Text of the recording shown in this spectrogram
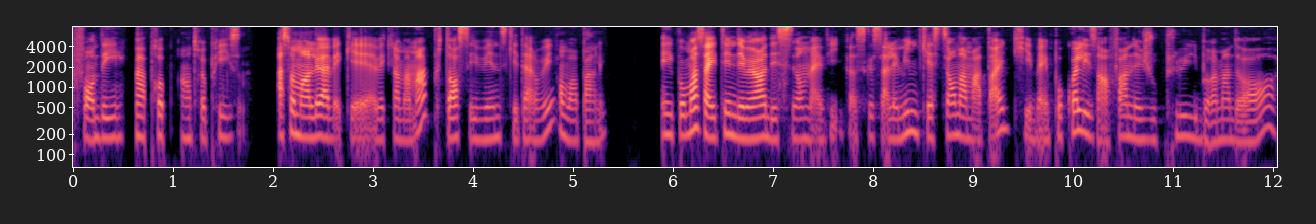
fonder ma propre entreprise. À ce moment-là, avec, euh, avec la maman, plus tard, c'est Vince qui est arrivé, on va en parler. Et pour moi, ça a été une des meilleures décisions de ma vie parce que ça a mis une question dans ma tête qui est ben, pourquoi les enfants ne jouent plus librement dehors?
